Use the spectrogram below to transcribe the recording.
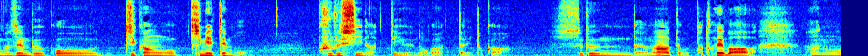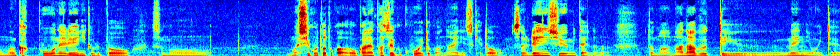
が全部こう時間を決めても苦しいなっていうのがあったりとかするんだよなって思う例えばあの、まあ、学校をね例にとるとその、まあ、仕事とかお金稼ぐ行為とかはないですけどそれ練習みたいなとまあ学ぶっていう面において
